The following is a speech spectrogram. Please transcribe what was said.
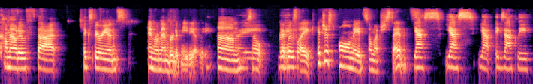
come out of that experience and remembered immediately. Um right. so Right. It was like, it just all made so much sense. Yes. Yes. Yeah, exactly.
